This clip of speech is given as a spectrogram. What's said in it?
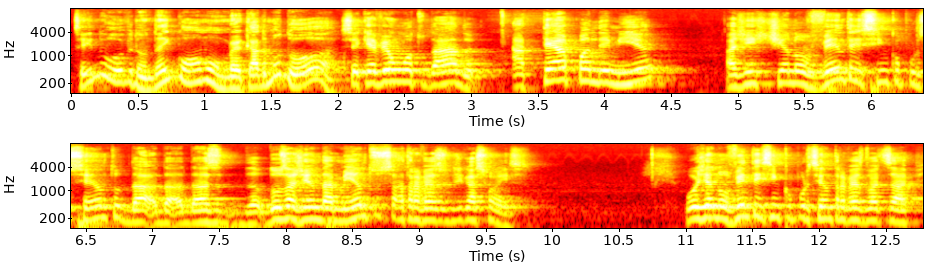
Sem dúvida, não tem como, o mercado mudou. Você quer ver um outro dado? Até a pandemia, a gente tinha 95% da, da, das, dos agendamentos através de ligações. Hoje é 95% através do WhatsApp.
